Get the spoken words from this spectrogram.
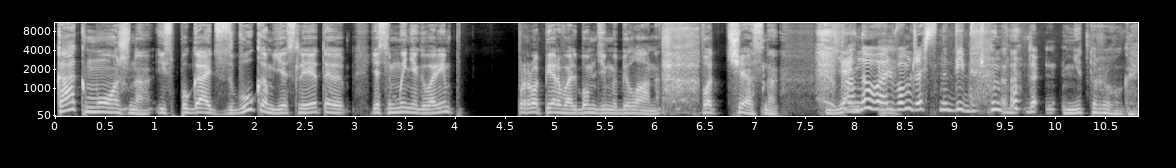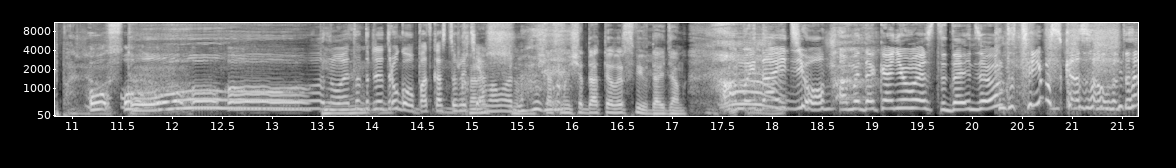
Как можно испугать звуком, если это, если мы не говорим про первый альбом Димы Билана? Вот честно. Я Про новый альбом Джастина Бибера. Не трогай, пожалуйста. О, Ну, это для другого подкаста уже тема, ладно. Сейчас мы еще до Тейлор Свифт дойдем. А мы дойдем. А мы до Канни Уэста дойдем? Да ты бы сказала, да?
